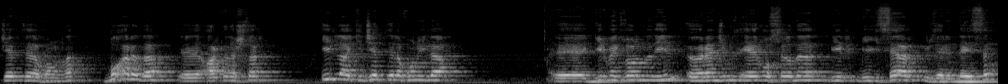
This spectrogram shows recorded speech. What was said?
cep telefonumla. Bu arada e, arkadaşlar illaki cep telefonuyla e, girmek zorunda değil. Öğrencimiz eğer o sırada bir bilgisayar üzerindeyse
